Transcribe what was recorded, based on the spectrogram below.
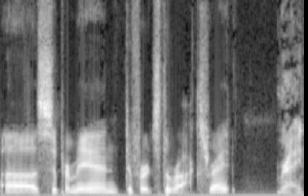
Uh, Superman diverts the rocks, right? right,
